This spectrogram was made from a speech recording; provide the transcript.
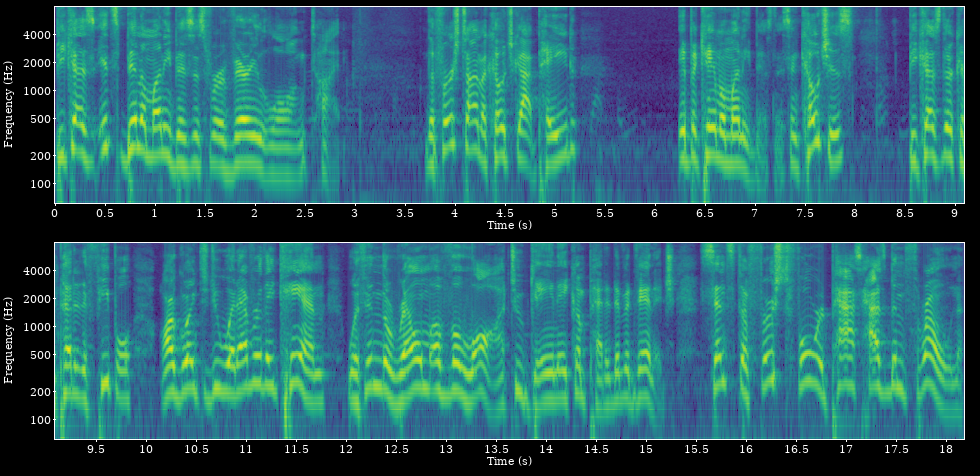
Because it's been a money business for a very long time. The first time a coach got paid it became a money business. And coaches, because they're competitive people, are going to do whatever they can within the realm of the law to gain a competitive advantage. Since the first forward pass has been thrown,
